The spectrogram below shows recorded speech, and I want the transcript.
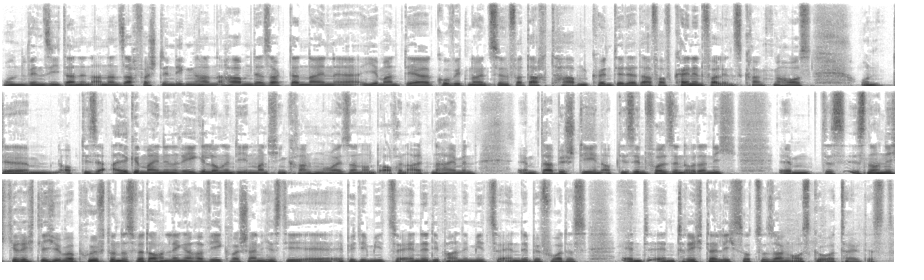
Und wenn Sie dann einen anderen Sachverständigen haben, der sagt dann, nein, äh, jemand, der Covid-19-Verdacht haben könnte, der darf auf keinen Fall ins Krankenhaus. Und ähm, ob diese allgemeinen Regelungen, die in manchen Krankenhäusern und auch in Altenheimen ähm, da bestehen, ob die sinnvoll sind oder nicht, ähm, das ist noch nicht gerichtlich überprüft und das wird auch ein längerer Weg. Wahrscheinlich ist die äh, Epidemie zu Ende, die Pandemie Pandemie zu Ende, bevor das ent entrichterlich sozusagen ausgeurteilt ist.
